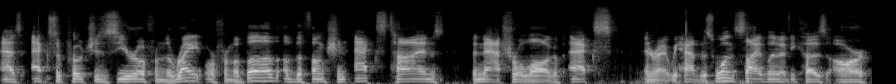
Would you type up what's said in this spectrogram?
as x approaches 0 from the right or from above of the function x times the natural log of x. And right, we have this one side limit because our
